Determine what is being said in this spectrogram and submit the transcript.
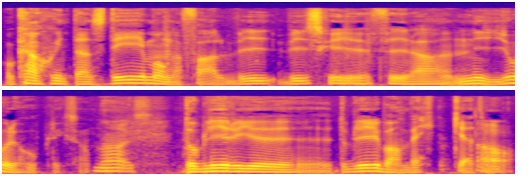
Och kanske inte ens det i många fall, vi, vi ska ju fira nyår ihop liksom nice. Då blir det ju, då blir det bara en vecka Ja.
